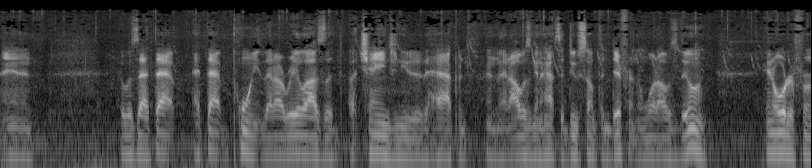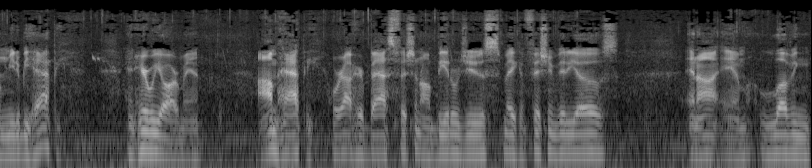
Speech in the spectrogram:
And it was at that at that point that I realized that a change needed to happen and that I was to have to do something different than what I was doing in order for me to be happy. And here we are, man. I'm happy. We're out here bass fishing on Beetlejuice, making fishing videos, and I am loving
